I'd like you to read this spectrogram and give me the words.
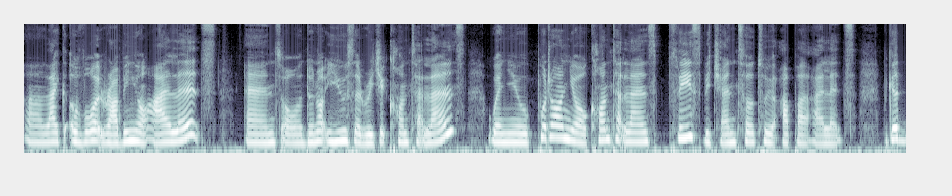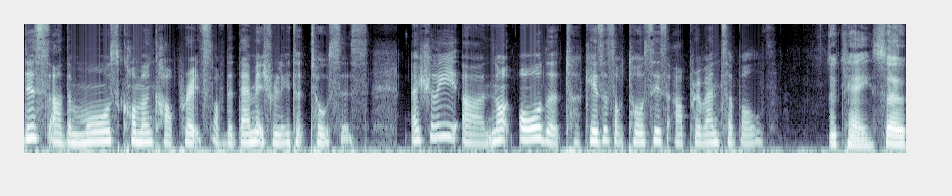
uh, like avoid rubbing your eyelids and or do not use a rigid contact lens. When you put on your contact lens, please be gentle to your upper eyelids because these are the most common culprits of the damage-related ptosis. Actually, uh, not all the t- cases of ptosis are preventable. Okay, so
